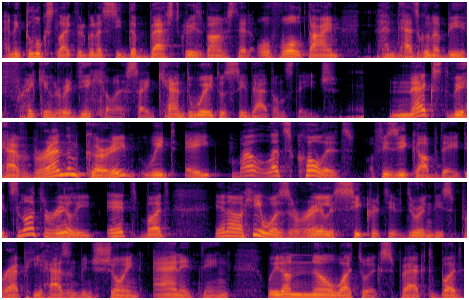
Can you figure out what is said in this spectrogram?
and it looks like we're gonna see the best Chris Bumstead of all time, and that's gonna be freaking ridiculous. I can't wait to see that on stage. Next, we have Brandon Curry with a, well, let's call it a physique update. It's not really it, but you know, he was really secretive during this prep. He hasn't been showing anything. We don't know what to expect, but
